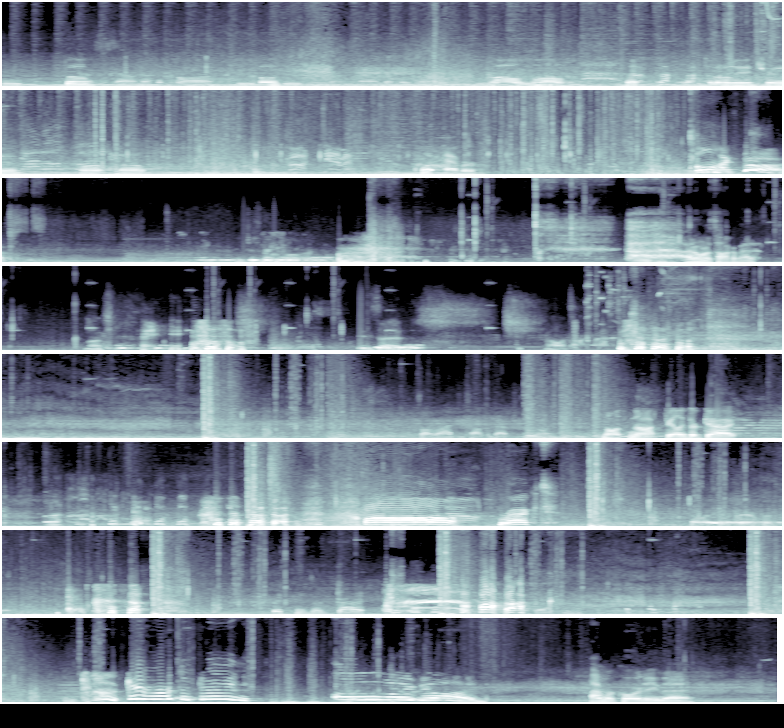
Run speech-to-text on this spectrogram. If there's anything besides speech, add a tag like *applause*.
beep. Boom. The sound of a car. Beep, Boom. beep. The sound of a motor. Oh, oh. That's totally true. Oh, oh. God damn it! Whatever. Oh my god! Just ran me over. I don't want to talk about it. Okay. *laughs* he said, I don't want to talk about it. It's alright to talk about your feelings. no, it's not. Feelings are gay. *laughs* *laughs* oh! Wrecked! Tell that to *laughs* a therapist. Feelings are gay. Get wrecked again! Oh my god! I'm recording that.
